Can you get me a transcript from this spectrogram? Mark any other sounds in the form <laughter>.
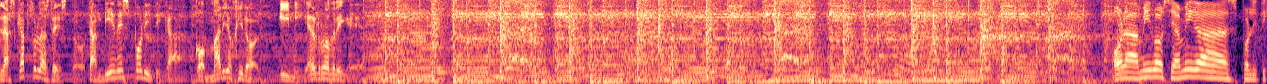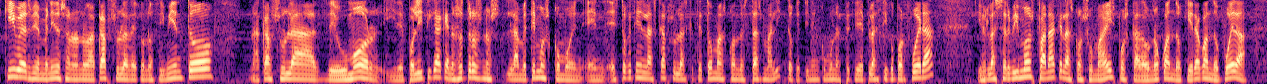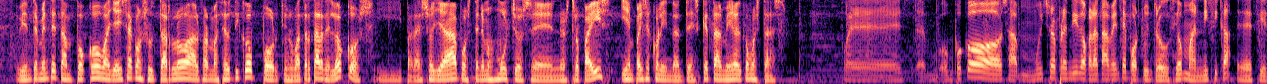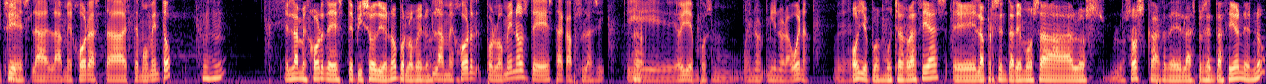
Las cápsulas de esto también es política, con Mario Girón y Miguel Rodríguez. Hola amigos y amigas Politikivers, bienvenidos a una nueva cápsula de conocimiento, una cápsula de humor y de política que nosotros nos la metemos como en, en, esto que tienen las cápsulas que te tomas cuando estás malito, que tienen como una especie de plástico por fuera y os las servimos para que las consumáis pues cada uno cuando quiera, cuando pueda. Evidentemente tampoco vayáis a consultarlo al farmacéutico porque os va a tratar de locos y para eso ya pues tenemos muchos en nuestro país y en países colindantes. ¿Qué tal Miguel? ¿Cómo estás? Pues un poco, o sea, muy sorprendido gratamente por tu introducción magnífica, es decir, que es la, la, mejor hasta este momento. Uh -huh. Es la mejor de este episodio, ¿no? Por lo menos. La mejor, por lo menos, de esta cápsula, sí. Y, ah. oye, pues mi enhorabuena. Eh, oye, pues muchas gracias. Eh, la presentaremos a los, los Oscar de las presentaciones, ¿no?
